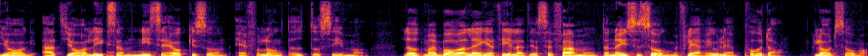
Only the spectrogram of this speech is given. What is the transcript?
jag att jag liksom Nisse Åkesson är för långt ute och simmar. Låt mig bara lägga till att jag ser fram emot en ny säsong med fler roliga poddar. Glad sommar.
